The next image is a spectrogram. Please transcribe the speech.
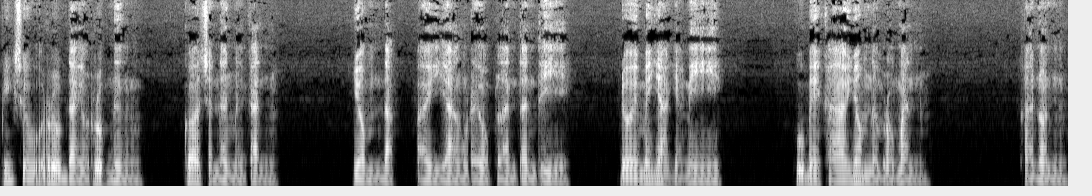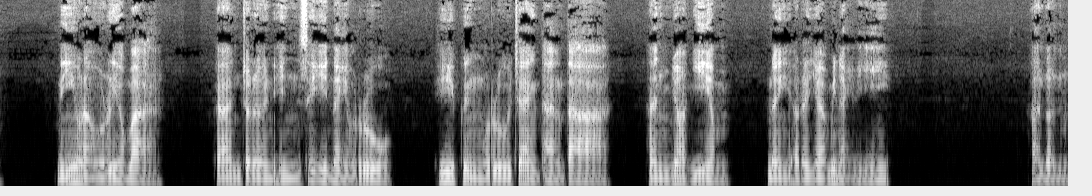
ภิกษุรูปใดรูปหนึ่ง ก็ฉะนั้นเหมือนกัน ย่อมดับไปอย่างเร็วพลันทันทีโดยไม่ยากอย่างนี้อุเบคาย่อมดำรงมันกานนนี้เราเรียกว่า การเจริญอินทรีย์ในรูป ที่พึงรู้แจ้งต่างตา อันยอดเยี่ยมในอริยวินัยนี้ อานนท์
